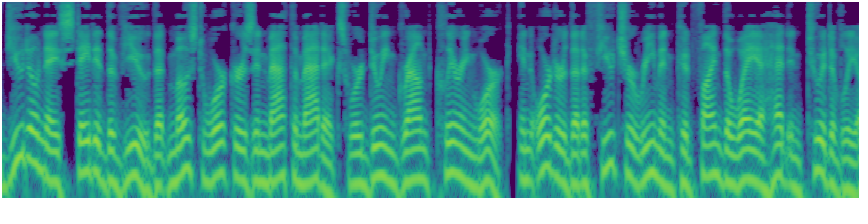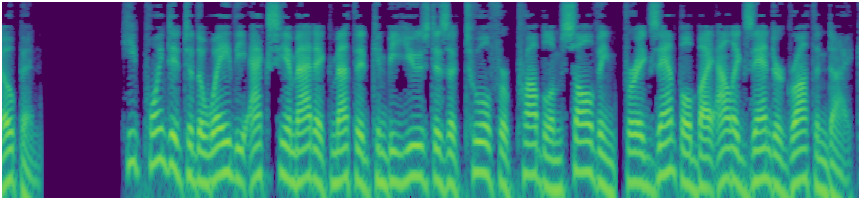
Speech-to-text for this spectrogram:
Dieudonné stated the view that most workers in mathematics were doing ground-clearing work, in order that a future Riemann could find the way ahead intuitively open. He pointed to the way the axiomatic method can be used as a tool for problem solving, for example by Alexander Grothendieck.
